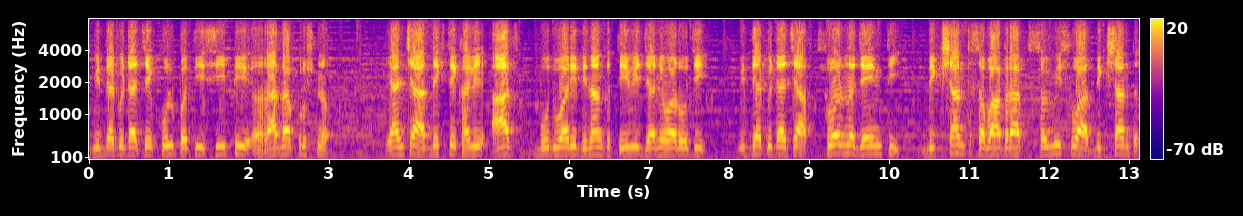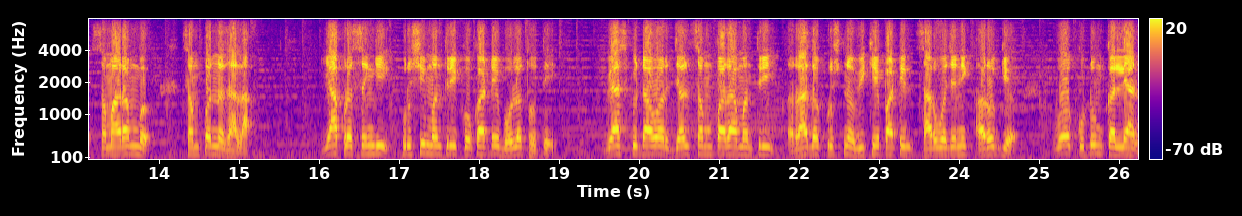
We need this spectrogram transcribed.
विद्यापीठाचे कुलपती सी पी राधाकृष्ण यांच्या अध्यक्षतेखाली आज बुधवारी दिनांक तेवीस जानेवारी रोजी विद्यापीठाच्या सुवर्ण जयंती दीक्षांत सभागृहात सव्वीसवा दीक्षांत समारंभ संपन्न झाला. या प्रसंगी कृषी मंत्री कोकाटे बोलत होते. व्यासपीठावर जलसंपदा मंत्री राधाकृष्ण विखे पाटील सार्वजनिक आरोग्य व कुटुंब कल्याण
